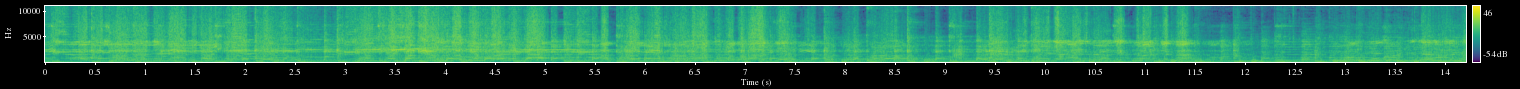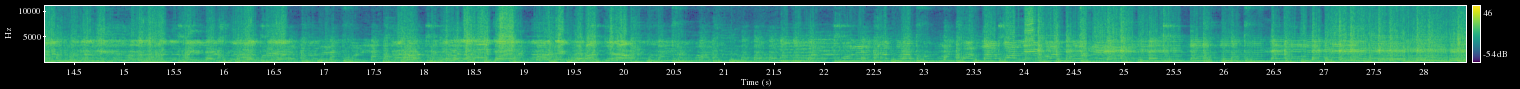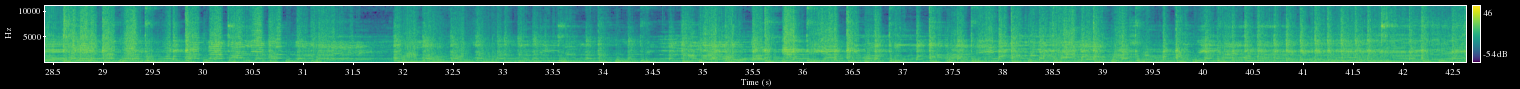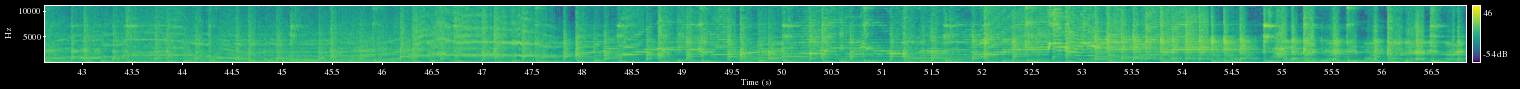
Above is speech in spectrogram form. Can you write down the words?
করা হচ্ছে মঞ্চের সামনে অযথা ভিড় করবেন না। আছে তারা দেখতে পাচ্ছেন কারণ পিছনে যারা আছে, তারা দেখতে পাচ্ছে না। দিব তোরে হৃদয়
